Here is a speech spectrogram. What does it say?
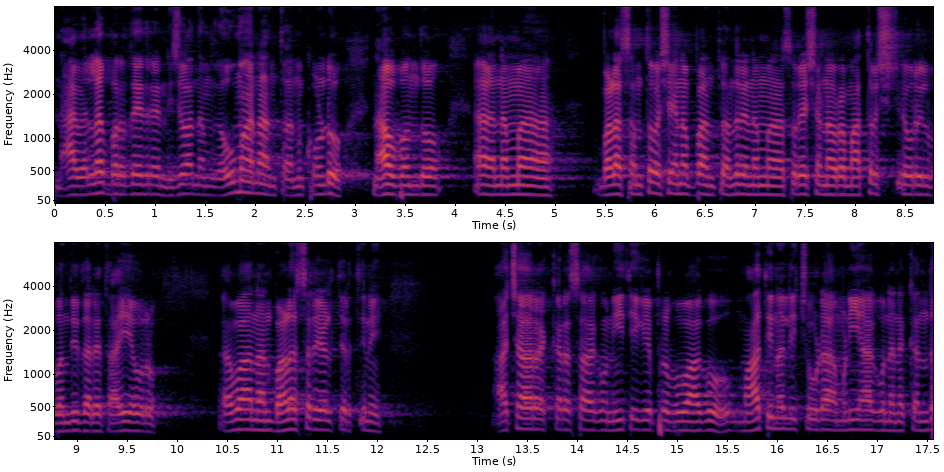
ನಾವೆಲ್ಲ ಬರದೇ ಇದ್ರೆ ನಿಜವಾದ ನಮ್ಗೆ ಅವಮಾನ ಅಂತ ಅಂದ್ಕೊಂಡು ನಾವು ಬಂದು ನಮ್ಮ ಭಾಳ ಸಂತೋಷ ಏನಪ್ಪ ಅಂತಂದರೆ ನಮ್ಮ ಸುರೇಶಣ್ಣವರ ಮಾತೃಶ್ರೀ ಅವರು ಇಲ್ಲಿ ಬಂದಿದ್ದಾರೆ, ತಾಯಿಯವರು. ಅವ ನಾನು ಭಾಳ ಸರಿ ಹೇಳ್ತಿರ್ತೀನಿ. ಆಚಾರಕ್ಕರ ಸಾಗು, ನೀತಿಗೆ ಪ್ರಭುವಾಗು, ಮಾತಿನಲ್ಲಿ ಚೂಡಾಮಣಿಯಾಗು ನನ್ನ ಕಂದ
